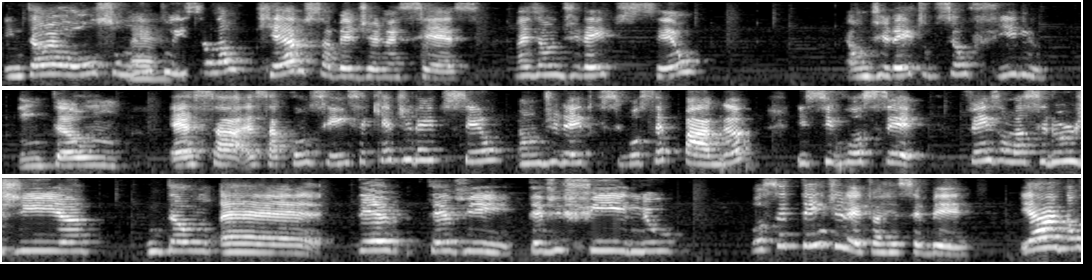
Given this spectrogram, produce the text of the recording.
Então eu ouço é. muito é. isso. Eu não quero saber de INSS, mas é um direito seu, é um direito do seu filho. Então essa essa consciência que é direito seu, é um direito que se você paga e se você fez uma cirurgia, então é, teve, teve teve filho, você tem direito a receber e ah, não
